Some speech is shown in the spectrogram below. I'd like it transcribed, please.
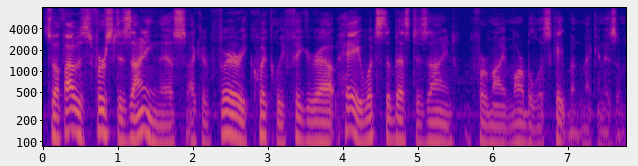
So if I was first designing this, I could very quickly figure out, hey, what's the best design for my marble escapement mechanism?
